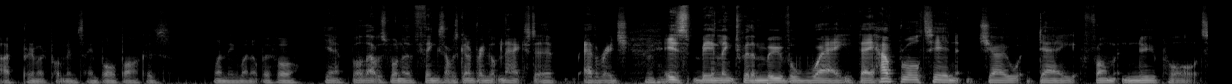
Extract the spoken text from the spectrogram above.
I'd pretty much put him in the same ballpark as when he went up before. Yeah, well, that was one of the things I was going to bring up next. Uh, Etheridge is being linked with a move away. They have brought in Joe Day from Newport.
